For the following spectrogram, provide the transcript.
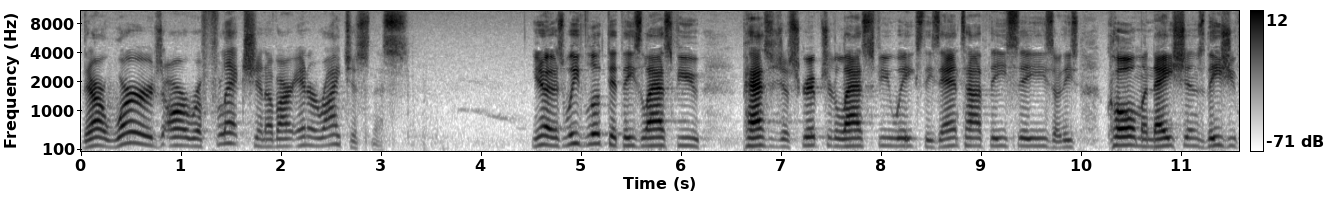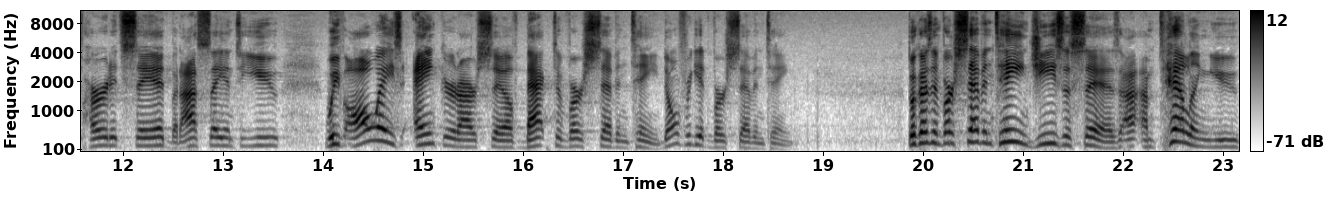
that our words are a reflection of our inner righteousness. You know, as we've looked at these last few passages of Scripture the last few weeks, these antitheses or these culminations, these you've heard it said, but I say unto you, we've always anchored ourselves back to verse 17. Don't forget verse 17. Because in verse 17, Jesus says, I'm telling you,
